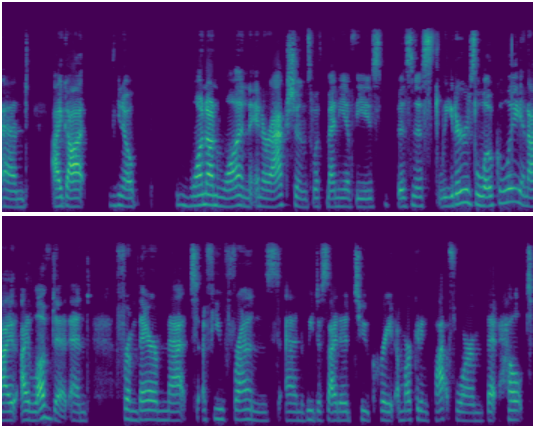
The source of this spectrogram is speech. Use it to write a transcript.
and i got you know one-on-one interactions with many of these business leaders locally and I I loved it and from there met a few friends and we decided to create a marketing platform that helped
